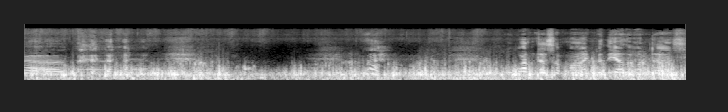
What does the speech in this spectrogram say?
Uh-oh. one doesn't mind, but the other one does.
